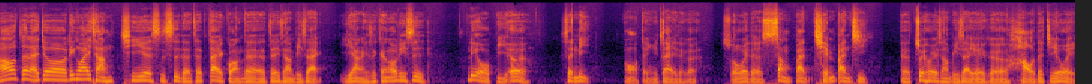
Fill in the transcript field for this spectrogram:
好，再来就另外一场七月十四的在带广的这一场比赛，一样也是跟欧力士六比二胜利哦，等于在这个所谓的上半前半季的最后一场比赛有一个好的结尾，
